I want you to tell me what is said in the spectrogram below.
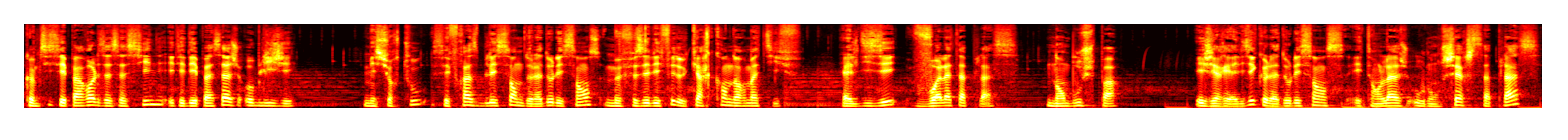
Comme si ces paroles assassines étaient des passages obligés. Mais surtout, ces phrases blessantes de l'adolescence me faisaient l'effet de carcan normatif. Elle disait Voilà ta place, n'en bouge pas, et j'ai réalisé que l'adolescence étant l'âge où l'on cherche sa place,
